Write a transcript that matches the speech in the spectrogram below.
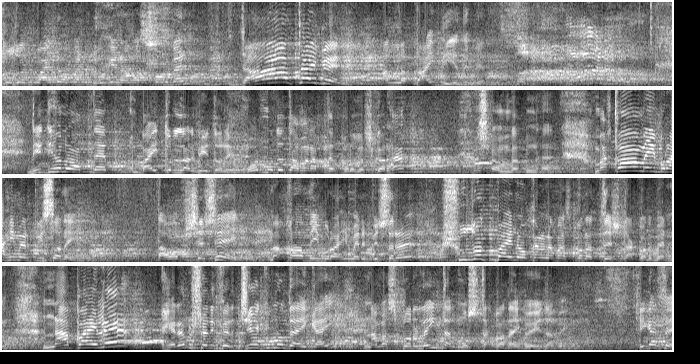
সুযোগ পাইলে ওখানে ঢুকে নামাজ পড়বেন, যা চাইবেন, আল্লাহ তাই দিয়ে দেবেন। দ্বিতীয় হলো আপনার বাইতুল্লার ভিতরে। ওর মধ্যে তো আমার আপনার প্রবেশ করা সম্ভব না। মাকাম ইব্রাহিমের পিছনে। তাওয়াফ শেষে মাকাম ইব্রাহিমের পিছনে সুযোগ পাইলে ওখানে নামাজ পড়ার চেষ্টা করবেন। না পাইলে হেরেম শরীফের যে কোনো জায়গায় নামাজ পড়লেই তার মুস্তাহাব আদায় হয়ে যাবে। ঠিক আছে?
